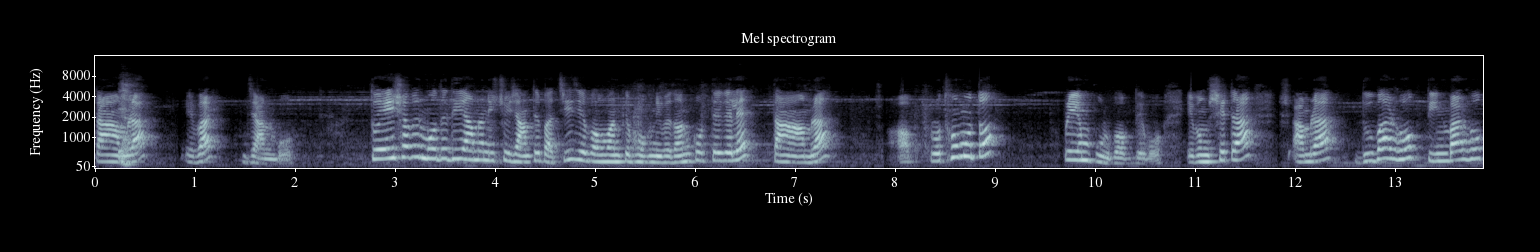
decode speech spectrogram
তা আমরা এবার জানব। তো এই সবের মধ্যে দিয়ে আমরা নিশ্চয়ই জানতে পারছি যে ভগবানকে ভোগ নিবেদন করতে গেলে তা আমরা প্রথমত প্রেমপূর্বক দেব। এবং সেটা আমরা দুবার হোক, তিনবার হোক,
